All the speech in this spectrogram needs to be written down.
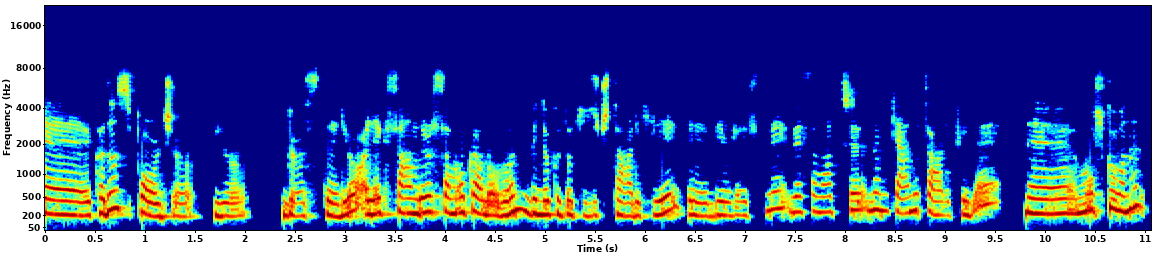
e, kadın sporcuyu gösteriyor. Alexander Samokalov'un 1933 tarihli e, bir resmi ve sanatçının kendi tarifiyle e, Moskova'nın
